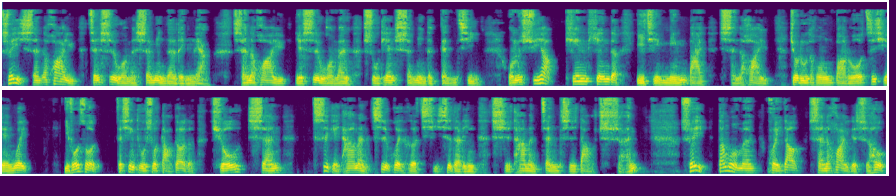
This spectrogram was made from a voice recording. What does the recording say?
所以，神的话语真是我们生命的灵粮，神的话语也是我们属天生命的根基。我们需要天天的以及明白神的话语，就如同保罗之前为以佛所的信徒所祷告的，求神。赐给他们智慧和启示的灵，使他们真知道神。所以，当我们回到神的话语的时候，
